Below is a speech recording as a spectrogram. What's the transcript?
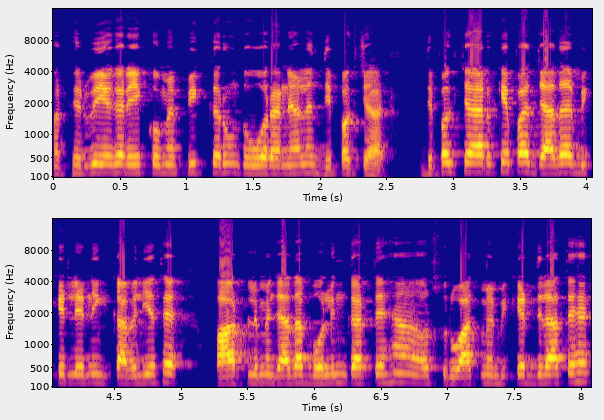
और फिर भी अगर एक को मैं पिक करूँ तो वो रहने वाले है दीपक चहर। दीपक चार के पास ज़्यादा विकेट लेने की काबिलियत है। पावर प्ले में ज़्यादा बॉलिंग करते हैं और शुरुआत में विकेट दिलाते हैं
